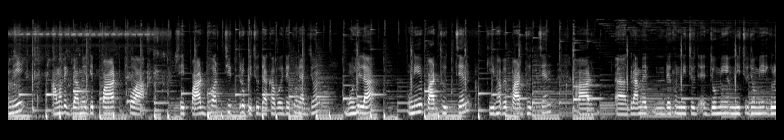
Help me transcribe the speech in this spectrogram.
আমি আমাদের গ্রামে যে পাট ধোয়া, সেই পাট ধোয়ার চিত্র কিছু দেখাবো। দেখুন একজন মহিলা, উনি পাট ধুচ্ছেন, কীভাবে পাট ধুচ্ছেন, আর গ্রামের দেখুন নিচু জমি নিচু জমি, এগুলো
